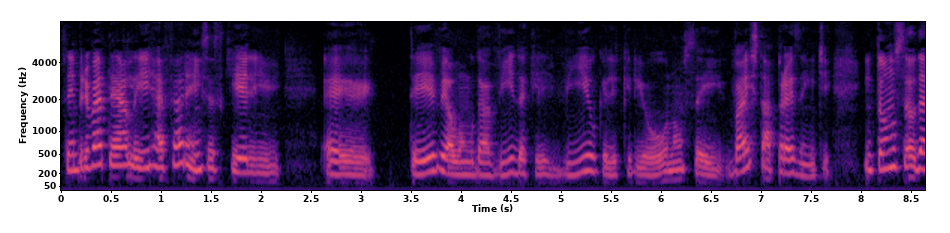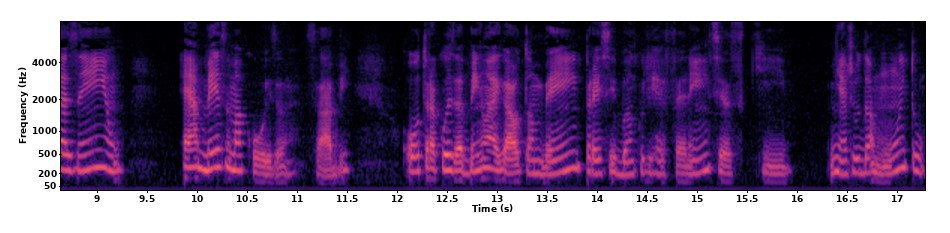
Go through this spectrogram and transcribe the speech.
Sempre vai ter ali referências que ele é, teve ao longo da vida, que ele viu, que ele criou, não sei, vai estar presente. Então, no seu desenho é a mesma coisa, sabe? Outra coisa bem legal também para esse banco de referências que me ajuda muito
